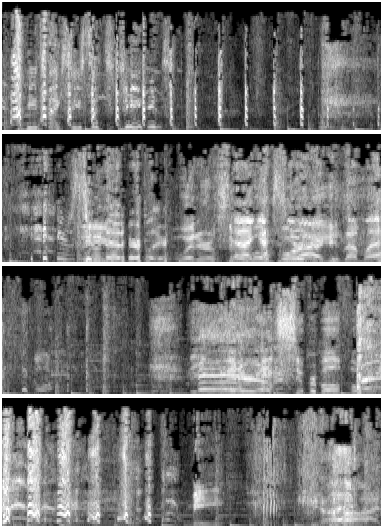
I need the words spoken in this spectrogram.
he thinks he's such a genius. He was doing that earlier. Winner of Super And I Bowl guess you are, because I'm laughing. The winner of Super Bowl 40. Me. God.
